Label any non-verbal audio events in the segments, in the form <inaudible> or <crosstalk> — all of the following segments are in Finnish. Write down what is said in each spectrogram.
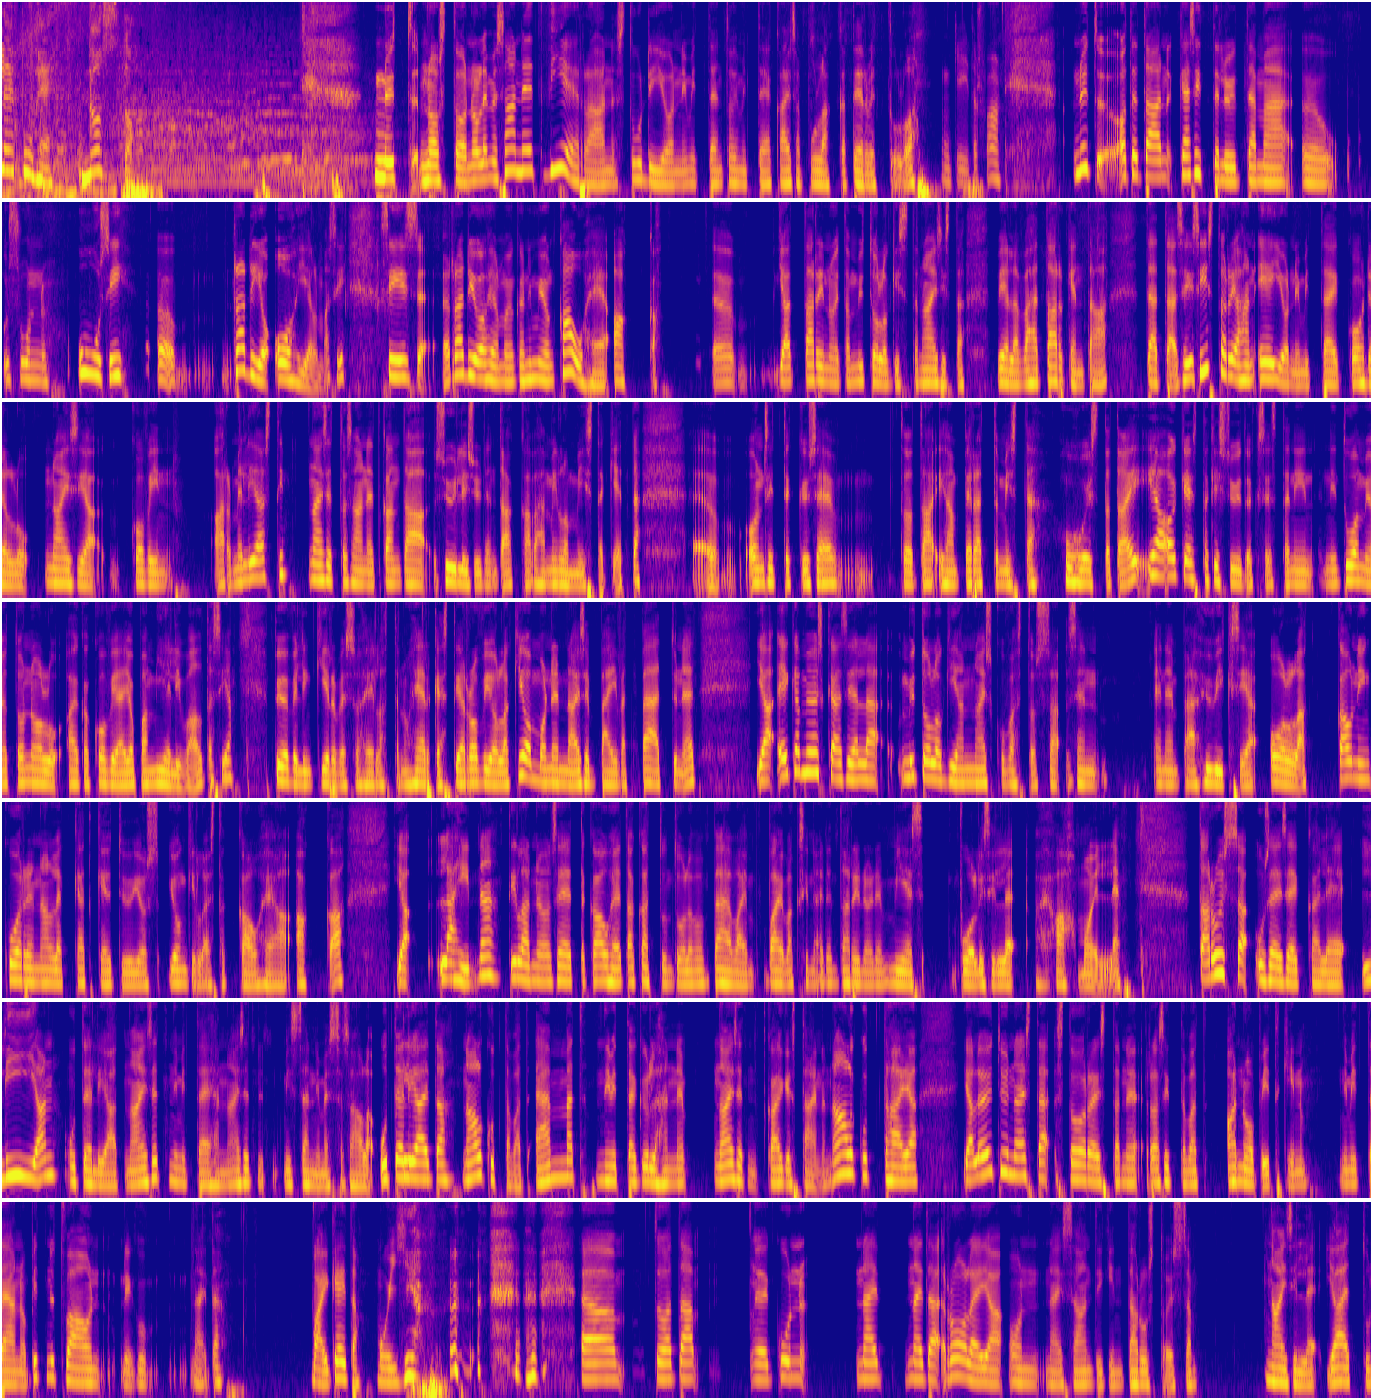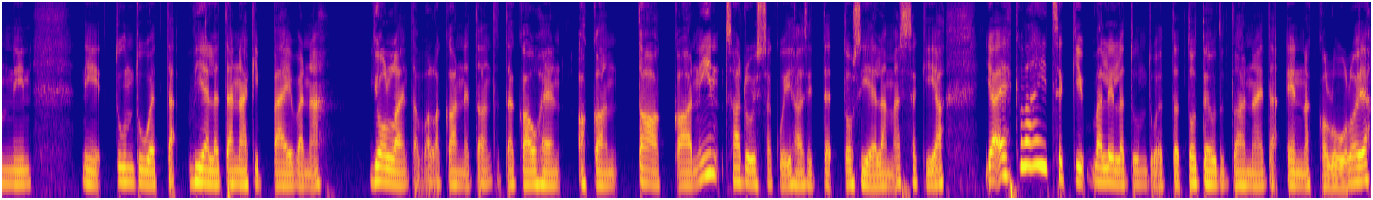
Ylepuhe Nosto. Nyt nostoon olemme saaneet vieraan studioon, nimittäin toimittaja Kaisa Pulakka, tervetuloa. Kiitos vaan. Nyt otetaan käsittelyyn tämä ö, sun uusi ö, radio-ohjelmasi. Siis radio-ohjelma, jonka nimi on Kauhea Akka ja tarinoita mytologisista naisista vielä vähän tarkentaa tätä. Siis historiahan ei ole nimittäin kohdellut naisia kovin armeliasti. Naiset on saaneet kantaa syyllisyyden taakkaa vähän milloin mistäkin, että on sitten kyse tota, ihan perättömistä huhuista tai ihan oikeastakin syytöksestä, niin, niin tuomiot on ollut aika kovia, jopa mielivaltaisia. Pyövelin kirves on heilahtanut herkästi ja roviollakin on monen naisen päivät päättyneet. Ja eikä myöskään siellä mytologian naiskuvastossa sen enempää hyviksiä olla. Kauniin kuoren alle kätkeytyy jos jonkinlaista kauheaa akkaa. Ja lähinnä tilanne on se, että kauhea takat tuntuu olevan päävaivaksi näiden tarinoiden miespuolisille hahmoille. Taruissa usein seikkailee liian uteliaat naiset, nimittäin eihän naiset nyt missään nimessä saa olla uteliaita. Nalkuttavat ämmät, nimittäin kyllähän ne naiset nyt kaikesta aina nalkuttaa ja, ja löytyy näistä storeista ne rasittavat anopitkin. Nimittäin anopit nyt vaan on niin kuin, näitä vaikeita muijia. <laughs> tuota, kun näitä rooleja on näissä antiikin tarustoissa – naisille jaettu, niin, niin tuntuu, että vielä tänäkin päivänä jollain tavalla kannetaan tätä kauhean akan taakkaa niin saduissa kuin ihan sitten tosielämässäkin. Ja, ja ehkä vähän itsekin välillä tuntuu, että toteutetaan näitä ennakkoluuloja.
